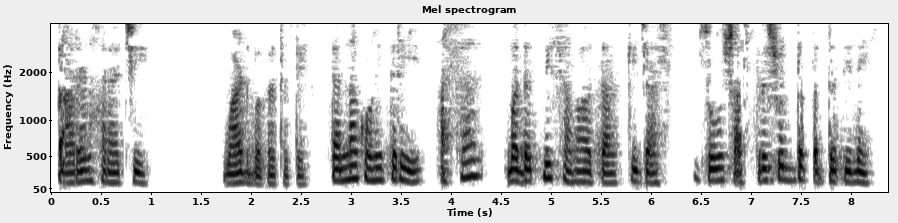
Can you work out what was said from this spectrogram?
तारणहाराची वाट बघत होते. त्यांना कोणीतरी असा मदतनीस हवा होता की जास्त जो शास्त्रशुद्ध पद्धतीने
